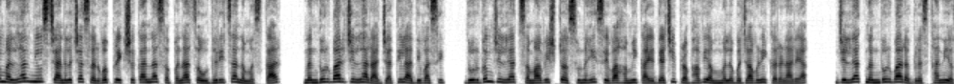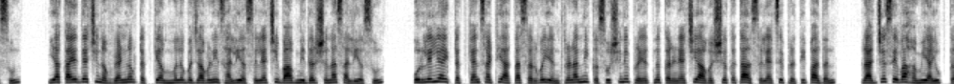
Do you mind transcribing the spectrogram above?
मल्हार न्यूज चॅनलच्या सर्व प्रेक्षकांना सपना चौधरीचा नमस्कार. नंदुरबार जिल्हा राज्यातील आदिवासी दुर्गम जिल्ह्यात समाविष्ट असूनही सेवा हमी कायद्याची प्रभावी अंमलबजावणी करणाऱ्या जिल्ह्यात नंदुरबार अग्रस्थानी असून या कायद्याची नव्याण्णव टक्के अंमलबजावणी झाली असल्याची बाब निदर्शनास आली असून उरलेल्या एक टक्क्यांसाठी आता सर्व यंत्रणांनी कसोशीने प्रयत्न करण्याची आवश्यकता असल्याचे प्रतिपादन राज्यसेवा हमी आयुक्त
